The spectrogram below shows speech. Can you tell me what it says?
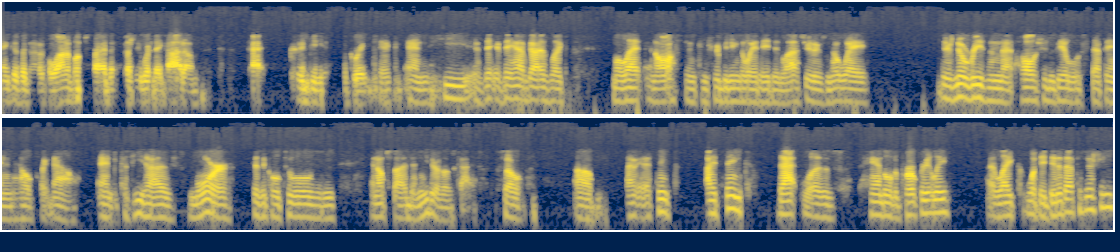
think, is a guy with a lot of upside, especially where they got him. That could be a great pick, and he if they if they have guys like Maulet and Austin contributing the way they did last year, there's no way, there's no reason that Hall shouldn't be able to step in and help right now. And because he has more physical tools and, and upside than either of those guys. So, um, I, mean, I think, I think that was handled appropriately. I like what they did at that position.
